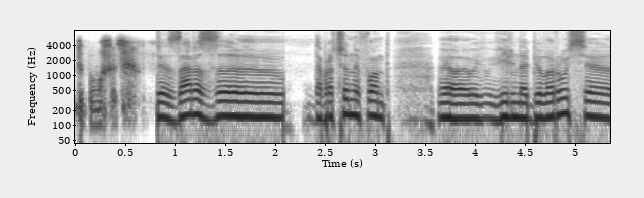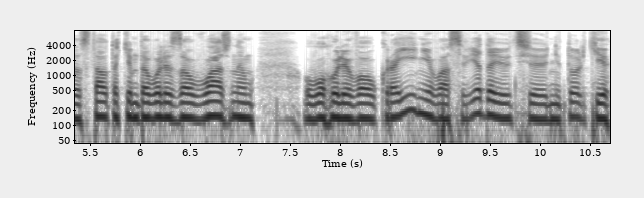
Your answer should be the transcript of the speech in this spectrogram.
дапамагаць зараз дабрачынны фонд вільна Беларусь стаў таким даволі заўважным увогуле ва ўкраіне вас ведаюць не толькі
